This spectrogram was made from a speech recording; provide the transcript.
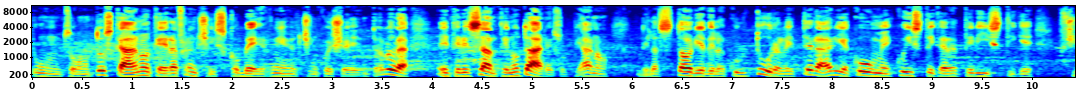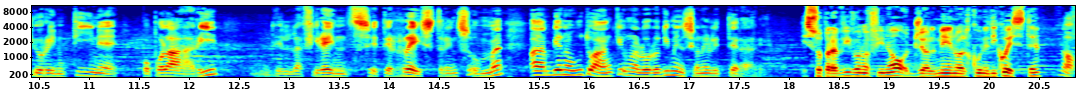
un, insomma, un, toscano che era Francisco Berni nel Cinquecento. Allora è interessante notare sul piano della storia della cultura letteraria come queste caratteristiche fiorentine popolari della Firenze terrestre, insomma, abbiano avuto anche una loro dimensione letteraria. E sopravvivono fino ad oggi almeno alcune di queste? No,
